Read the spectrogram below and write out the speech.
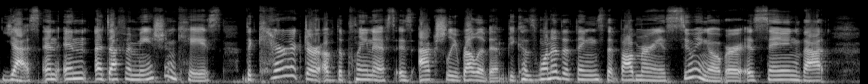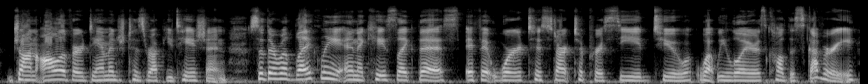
Yes, and in a defamation case, the character of the plaintiffs is actually relevant because one of the things that Bob Murray is suing over is saying that John Oliver damaged his reputation. So there would likely, in a case like this, if it were to start to proceed to what we lawyers call discovery,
